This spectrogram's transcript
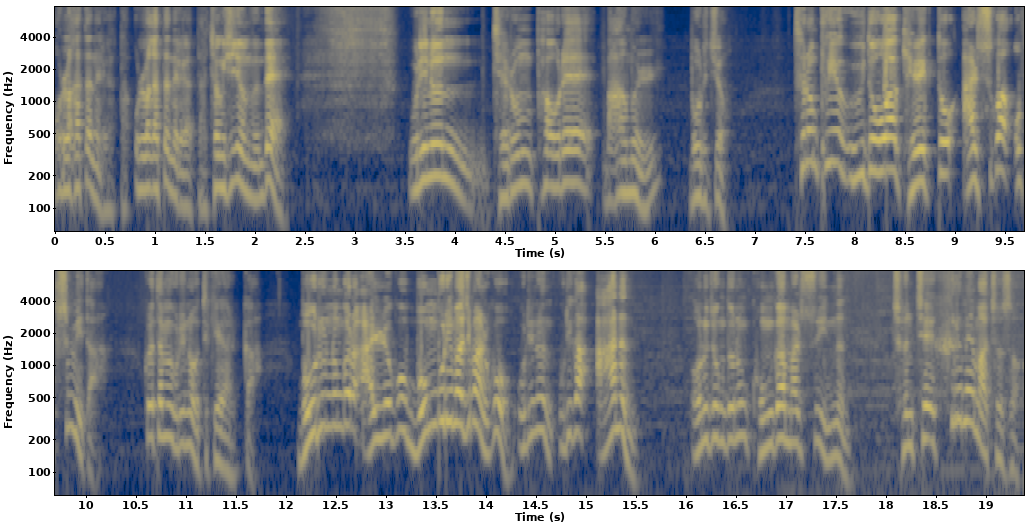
올라갔다 내려갔다, 올라갔다 내려갔다. 정신이 없는데, 우리는 제롬 파월의 마음을 모르죠. 트럼프의 의도와 계획도 알 수가 없습니다. 그렇다면 우리는 어떻게 해야 할까? 모르는 걸 알려고 몸부림하지 말고 우리는 우리가 아는 어느 정도는 공감할 수 있는 전체 흐름에 맞춰서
